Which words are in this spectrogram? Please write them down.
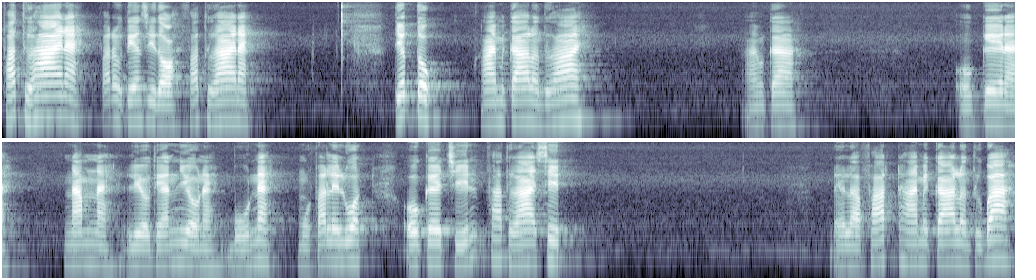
Phát thứ hai này, phát đầu tiên gì rồi? Phát thứ hai này. Tiếp tục 20k lần thứ hai. 20k ok này 5 này, liều thì ăn nhiều này 4 này một phát lên luôn. Ok 9 phát thứ hai xịt. Đây là phát 20k lần thứ ba.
